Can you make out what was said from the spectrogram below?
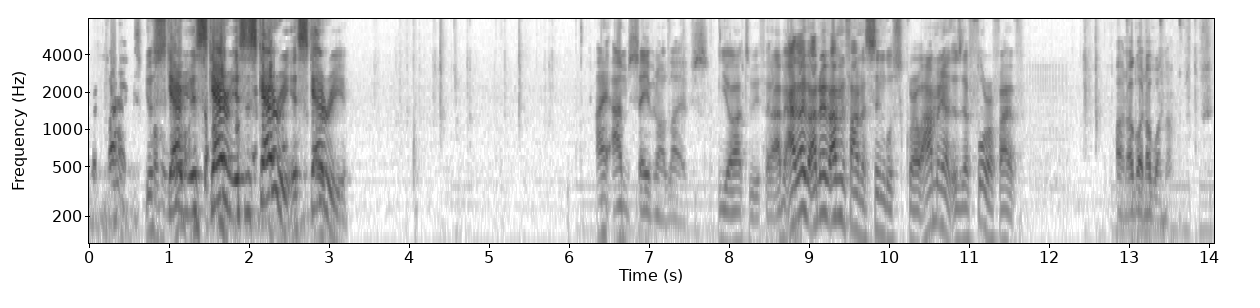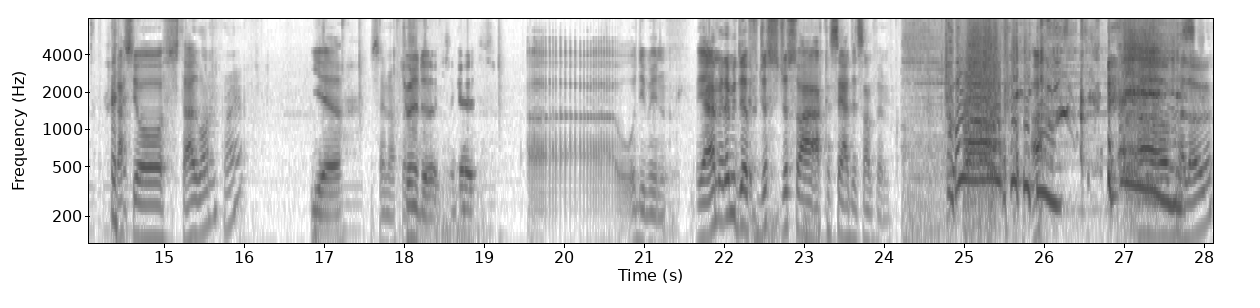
Relax. You're bro. scary. It's scary. It's scary. It's scary. I am saving our lives. You are to be fair. I mean, I don't. I don't. I haven't found a single scroll. How many? Is there four or five? Oh no, I got another one though. That's your third one, right? Yeah. Say enough. Do you wanna do it? Just in case. Uh, what do you mean? Yeah, let me let me do it just just so I, I can say I did something. Oh, Um, hello.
